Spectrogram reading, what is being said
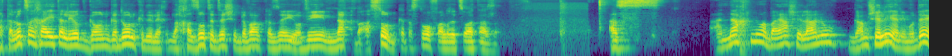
אתה לא צריך היית להיות גאון גדול כדי לחזות את זה שדבר כזה יביא נכבה, אסון, קטסטרופה על רצועת עזה. אז אנחנו, הבעיה שלנו, גם שלי, אני מודה,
